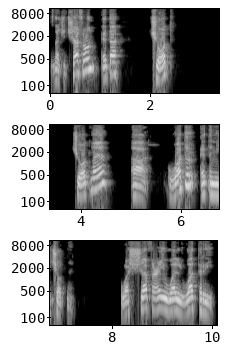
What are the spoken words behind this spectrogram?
Значит, шафрун это чет, четное, а ватр это нечетное. Вашафи валь ватри.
